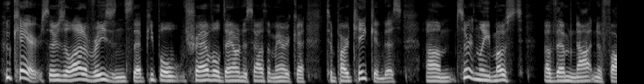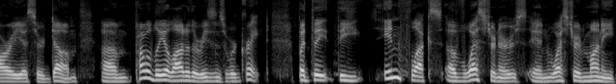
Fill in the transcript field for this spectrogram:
Who cares? There's a lot of reasons that people travel down to South America to partake in this. Um, certainly, most of them not nefarious or dumb. Um, probably a lot of the reasons were great, but the the influx of Westerners and Western money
